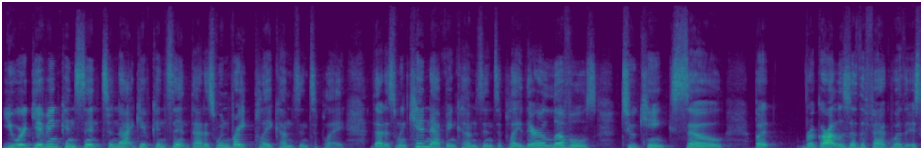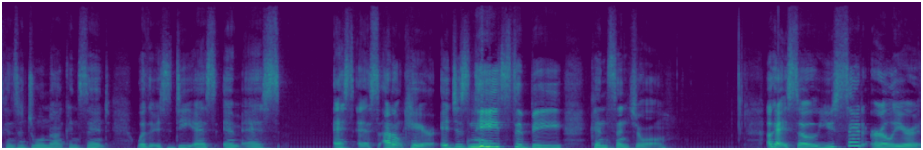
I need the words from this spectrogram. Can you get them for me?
You are giving consent to not give consent. That is when rape play comes into play. That is when kidnapping comes into play. There are levels to kink. So, but regardless of the fact whether it's consensual non-consent, whether it's DS, MS, SS, I don't care. It just needs to be consensual. Okay, so you said earlier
